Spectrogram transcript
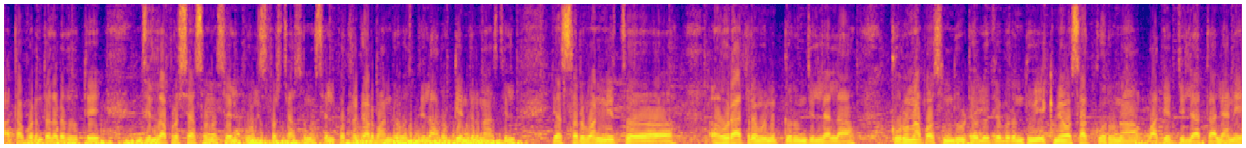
आतापर्यंत लढत होते. जिल्हा प्रशासन असेल पोलीस प्रशासन असेल पत्रकार बांधव असतील आरोग्य यंत्रणा असतील या सर्वांनीच अहोरात्र मेहनत करून जिल्ह्याला कोरोनापासून दूर ठेवले होते. परंतु एकमेव असा कोरोना बाधित जिल्ह्यात आल्याने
